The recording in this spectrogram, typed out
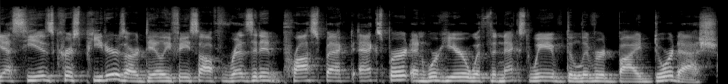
Yes, he is Chris Peters, our Daily Faceoff resident prospect expert, and we're here with the next wave delivered by DoorDash.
